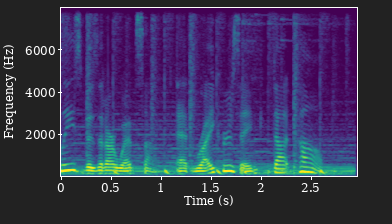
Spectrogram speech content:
Please visit our website at rikersinc.com.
